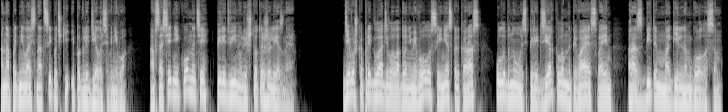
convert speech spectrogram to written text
Она поднялась на цыпочки и погляделась в него, а в соседней комнате передвинули что-то железное. Девушка пригладила ладонями волосы и несколько раз улыбнулась перед зеркалом, напевая своим разбитым могильным голосом.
